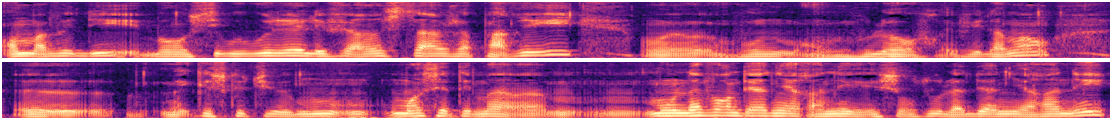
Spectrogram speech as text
on m'avait dit, bon, si vous voulez aller faire un stage à Paris, euh, on, vous l'offre évidemment, euh, mais qu'est-ce que tu Moi, c'était ma, mon avant-dernière année, et surtout la dernière année,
